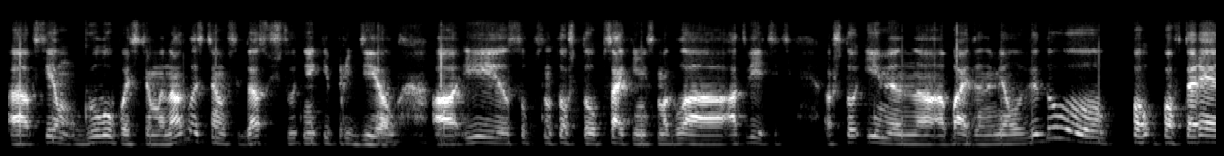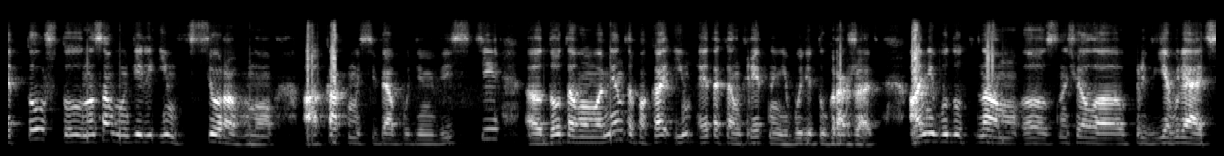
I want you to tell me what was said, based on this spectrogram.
э, всем глупостям и наглостям всегда существует некий предел. А, и, собственно, то, что Псаки не смогла ответить, что именно Байден имел в виду, повторяет то, что на самом деле им все равно, а как мы себя будем вести э, до того момента, пока им это конкретно не будет угрожать. Они будут нам э, сначала предъявлять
